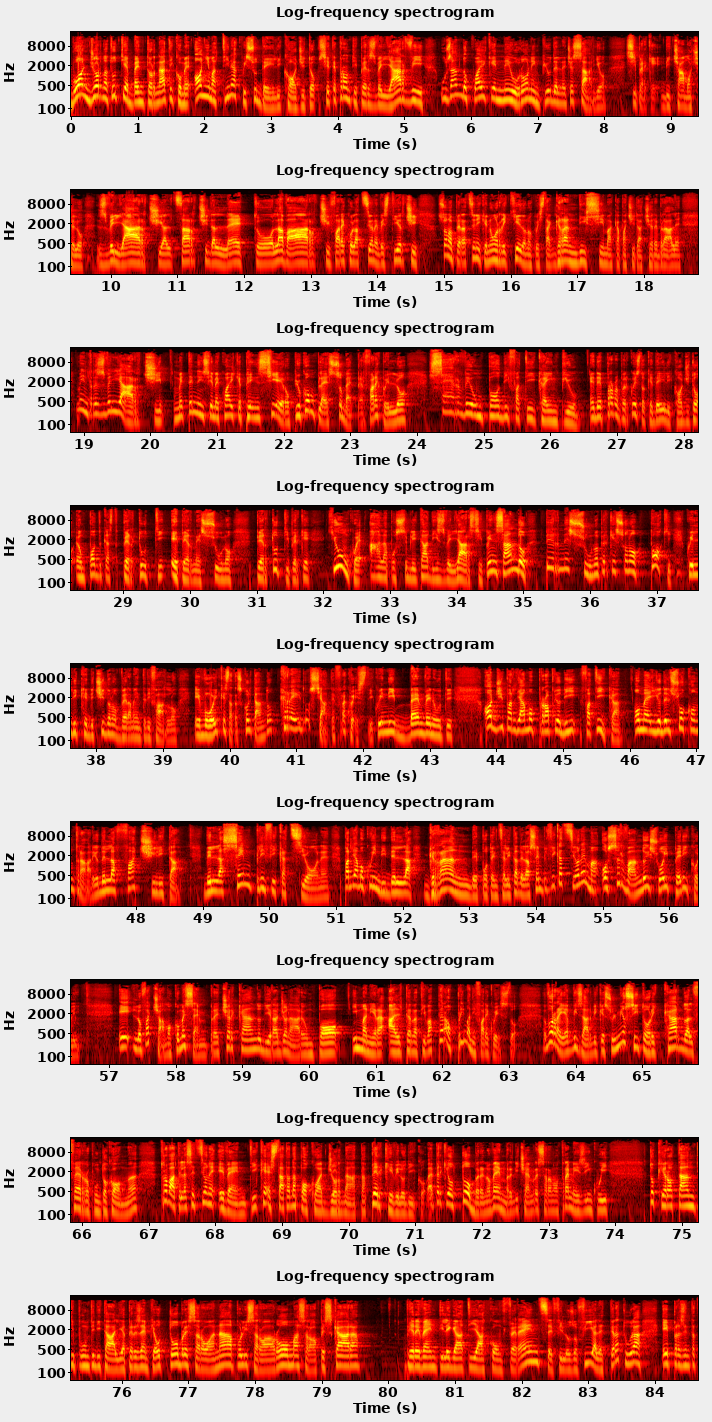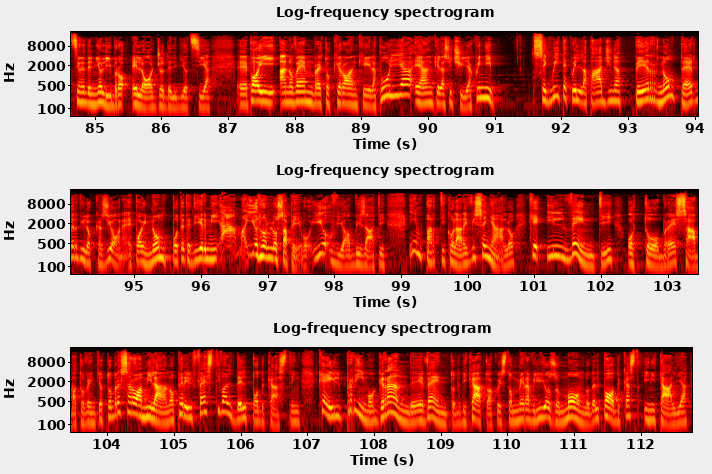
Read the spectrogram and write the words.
Buongiorno a tutti e bentornati come ogni mattina qui su Daily Cogito. Siete pronti per svegliarvi usando qualche neurone in più del necessario? Sì, perché diciamocelo, svegliarci, alzarci dal letto, lavarci, fare colazione, vestirci sono operazioni che non richiedono questa grandissima capacità cerebrale, mentre svegliarci mettendo insieme qualche pensiero più complesso, beh, per fare quello serve un po' di fatica in più. Ed è proprio per questo che Daily Cogito è un podcast per tutti e per nessuno, per tutti perché chiunque ha la possibilità di svegliarsi pensando per nessuno perché sono pochi quelli che decidono veramente di farlo e voi che state ascoltando credo siate fra questi, quindi benvenuti. Oggi parliamo proprio di fatica, o meglio del suo contrario, della facilità, della semplificazione. Parliamo quindi della grande potenzialità della semplificazione ma osservando i suoi pericoli e lo facciamo come sempre cercando di ragionare un po' in maniera alternativa. Però prima di fare questo vorrei avvisarvi che sul mio sito riccardodalferro.com trovate la sezione eventi che è stata da poco aggiornata. Perché ve lo dico? Beh, perché ottobre, novembre, dicembre saranno tre mesi in cui toccherò tanti punti d'Italia. Per esempio a ottobre sarò a Napoli, sarò a Roma, sarò a Pescara per eventi legati a conferenze, filosofia, letteratura e presentazione del mio libro Elogio dell'idiozia. Eh, poi a novembre toccherò anche la Puglia e anche la Sicilia, quindi seguite quella pagina per non perdervi l'occasione e poi non potete dirmi ah ma io non lo sapevo, io vi ho avvisati. In particolare vi segnalo che il 20 ottobre, sabato 20 ottobre, sarò a Milano per il Festival del Podcasting, che è il primo grande evento dedicato a questo meraviglioso mondo del podcast in Italia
